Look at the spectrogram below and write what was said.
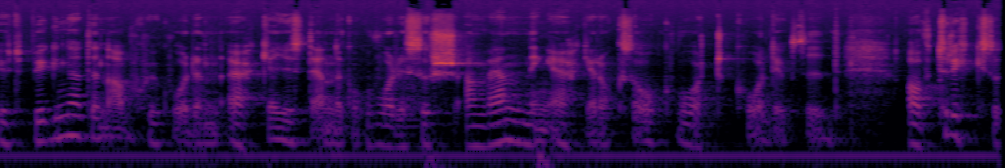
utbyggnaden av sjukvården ökar ju ständigt och vår resursanvändning ökar också och vårt koldioxidavtryck. Så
